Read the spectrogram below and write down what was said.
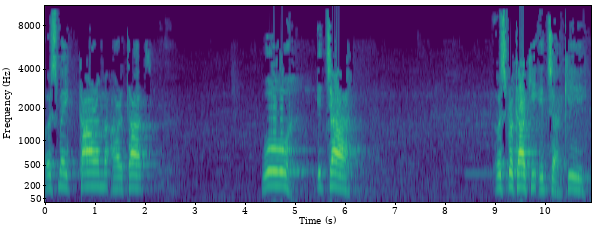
उसमें कर्म अर्थात वो इच्छा, उस प्रकार की इच्छा कि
